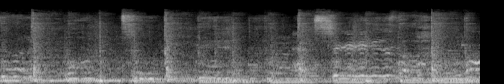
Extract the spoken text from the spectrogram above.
you want to be. She's the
